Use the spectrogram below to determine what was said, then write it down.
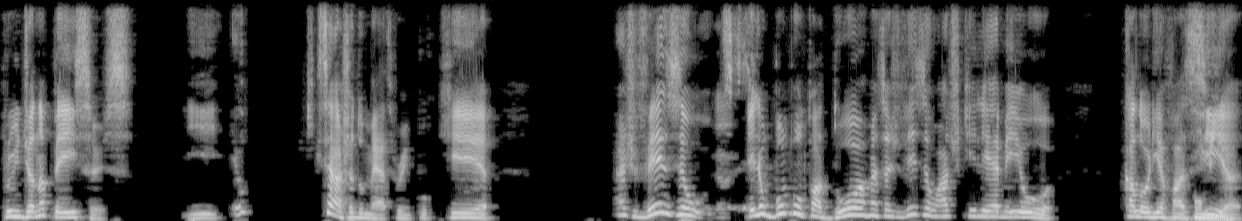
pro Indiana Pacers. E eu. O que, que você acha do Mathurin? Porque. Às vezes eu. Ele é um bom pontuador, mas às vezes eu acho que ele é meio. caloria vazia.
